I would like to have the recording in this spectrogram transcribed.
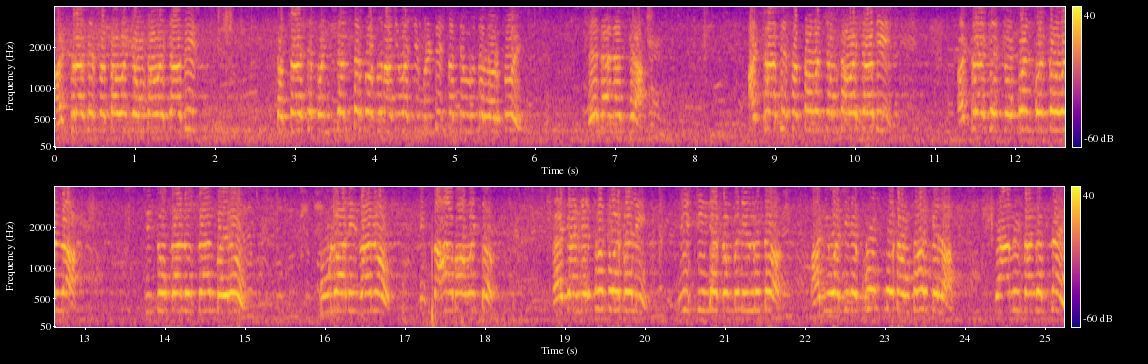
अठराशे सत्तावन्नच्या उठावाच्या आधीच सतराशे पंच्याहत्तरपासून आदिवासी ब्रिटिश सत्तेविरुद्ध लढतोय. हे ध्यानात घ्या. अठराशे सत्तावन्नच्या उठावाच्या आधी अठराशे चोपन्न पंचावन्नला सिद्धू कानुसान भैरव पुलो आणि जानो ही सहा भावंड याच्या नेतृत्वाखाली ईस्ट इंडिया कंपनी विरुद्ध आदिवासीने खूप मोठा उठाव केला. ते आम्ही सांगत नाही.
